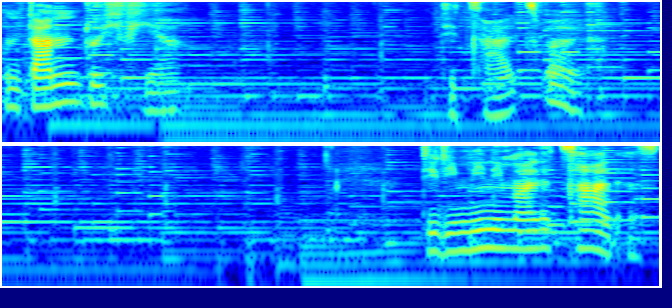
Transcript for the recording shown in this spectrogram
und dann durch vier die Zahl zwölf die die minimale Zahl ist,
